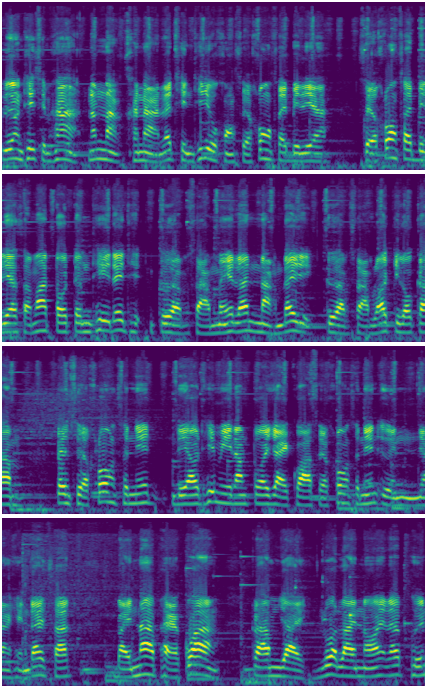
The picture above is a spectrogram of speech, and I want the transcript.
เรื่องที่ 15 น้ำหนักขนาดและถิ่นที่อยู่ของเสือโคร่งไซบีเรีย เสือโคร่งไซบีเรียสามารถโตเต็มที่ได้เกือบ 3 เมตรและหนักได้เกือบ 300 กิโลกรัม เป็นเสือโคร่งชนิดเดียวที่มีลำตัวใหญ่กว่าเสือโคร่งชนิดอื่นอย่างเห็นได้ชัด ใบหน้าแผ่กว้าง กรามใหญ่ ลวดลายน้อย และพื้น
